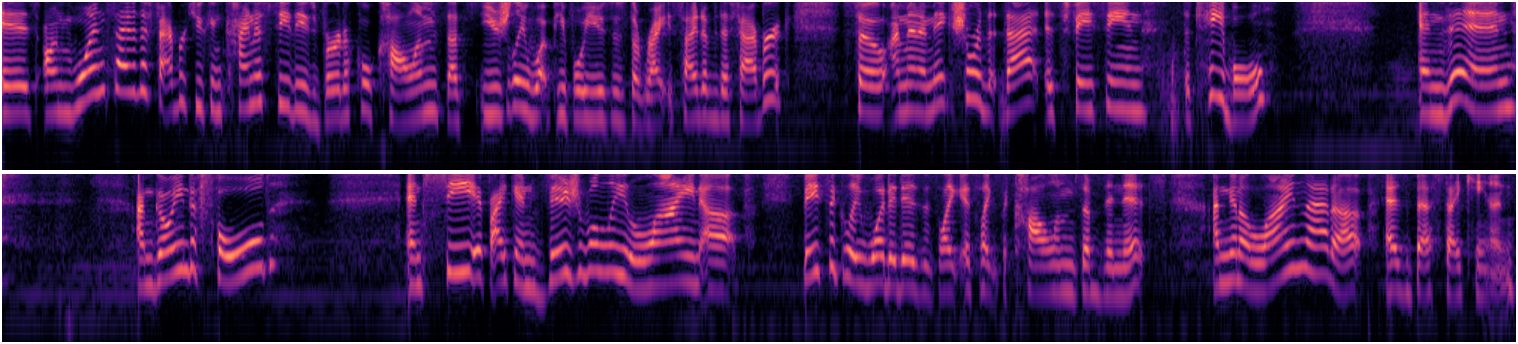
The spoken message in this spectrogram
is on one side of the fabric, you can kind of see these vertical columns. That's usually what people use as the right side of the fabric. So I'm gonna make sure that that is facing the table. And then I'm going to fold and see if I can visually line up basically what it is is like it's like the columns of the knits. I'm gonna line that up as best I can.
